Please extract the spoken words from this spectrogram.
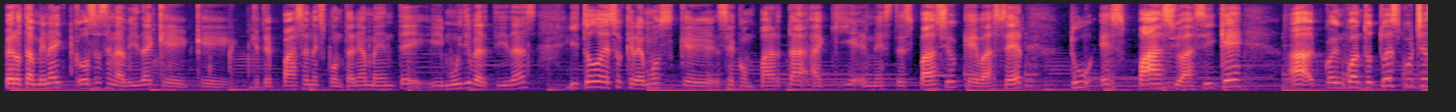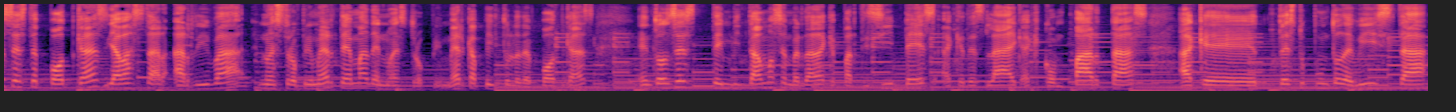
pero también hay cosas en la vida que, que, que te pasan espontáneamente y muy divertidas y todo eso queremos que se comparta aquí en este espacio que va a ser tu espacio, así que... Ah, en cuanto tú escuches este podcast, ya va a estar arriba nuestro primer tema de nuestro primer capítulo de podcast. Entonces te invitamos en verdad a que participes, a que des like, a que compartas, a que des tu punto de vista,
